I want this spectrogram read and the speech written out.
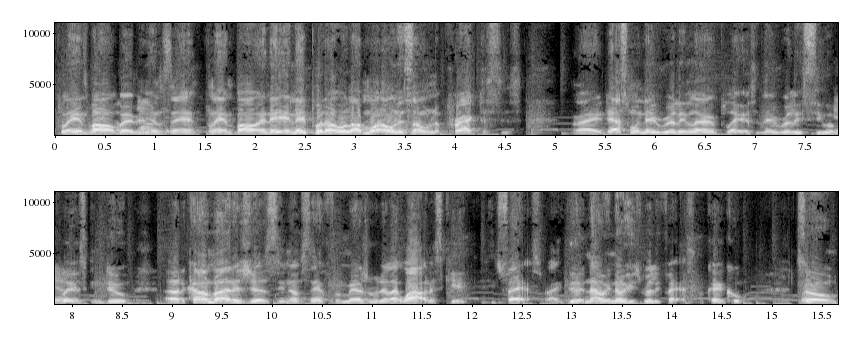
playing That's ball, baby. You know what I'm saying? Playing ball, and they and they put a whole lot more onus on the practices, right? That's when they really learn players and they really see what Yeah. players can do. Uh, the combine is just you know what I'm saying for measurable. They're like, wow, this kid, he's fast, right? Good. Now we know he's really fast. Okay, cool. So.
